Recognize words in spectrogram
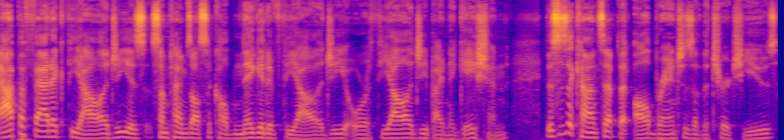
Apophatic theology is sometimes also called negative theology or theology by negation. This is a concept that all branches of the church use,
